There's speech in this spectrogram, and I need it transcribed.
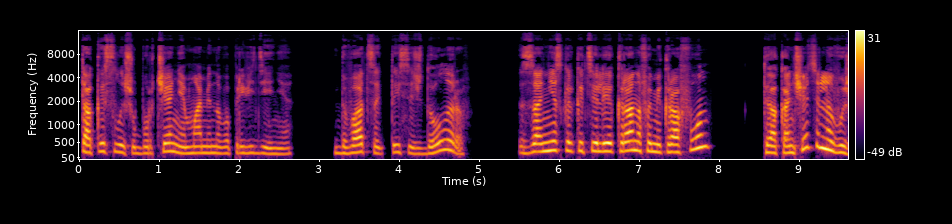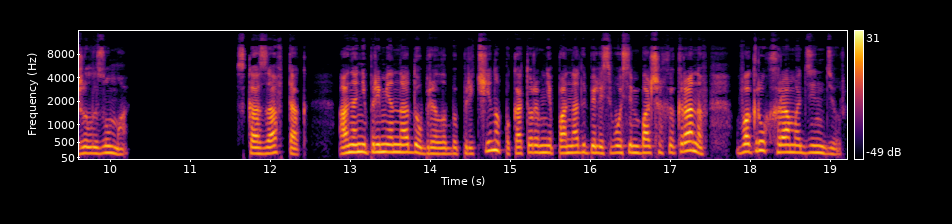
Так и слышу бурчание маминого привидения. Двадцать тысяч долларов? За несколько телеэкранов и микрофон? Ты окончательно выжил из ума? Сказав так, она непременно одобрила бы причину, по которой мне понадобились восемь больших экранов вокруг храма Диндюр.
